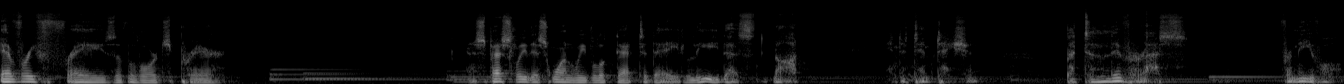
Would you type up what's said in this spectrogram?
every phrase of the Lord's Prayer. and especially this one we've looked at today lead us not into temptation, but deliver us from evil.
